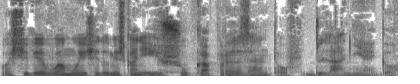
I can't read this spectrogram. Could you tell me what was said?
właściwie włamuje się do mieszkań i szuka prezentów dla niego.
